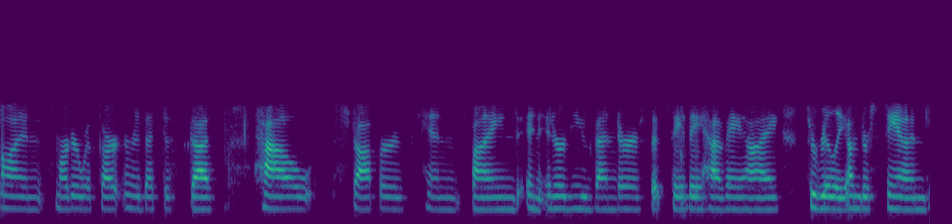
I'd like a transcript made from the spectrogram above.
on Smarter with Gartner that discuss how shoppers can find and interview vendors that say they have AI to really understand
